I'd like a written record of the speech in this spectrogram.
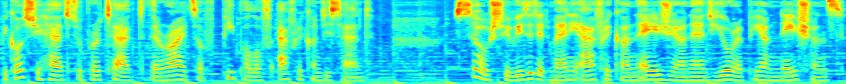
because she had to protect the rights of people of African descent. So she visited many African, Asian, and European nations.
